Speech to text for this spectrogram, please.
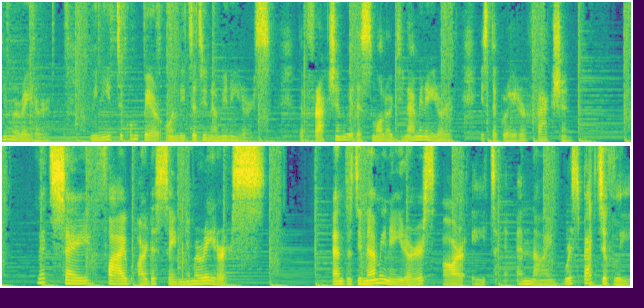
numerator, we need to compare only the denominators. The fraction with the smaller denominator is the greater fraction. Let's say 5 are the same numerators, and the denominators are 8 and 9 respectively.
